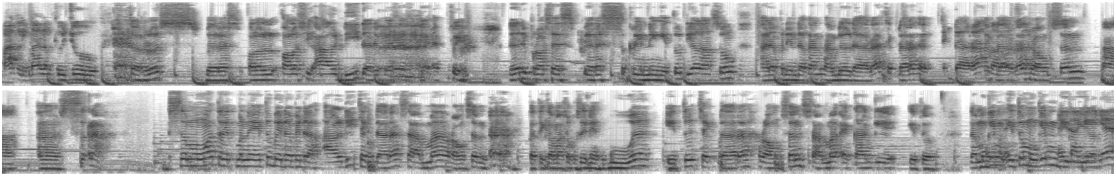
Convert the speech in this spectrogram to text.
4, 5, 6, 7. terus beres kalau kalau si Aldi dari proses eh, dari proses beres screening itu dia langsung ada penindakan ngambil darah cek darah ya Cek darah, cek darah ronsen. rongsen Nah, eh, se- nah semua treatmentnya itu beda-beda. Aldi cek darah sama rongsen ketika masuk ke sini. Gue itu cek darah, rongsen sama EKG gitu. Nah mungkin Oh. itu mungkin di EKG-nya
